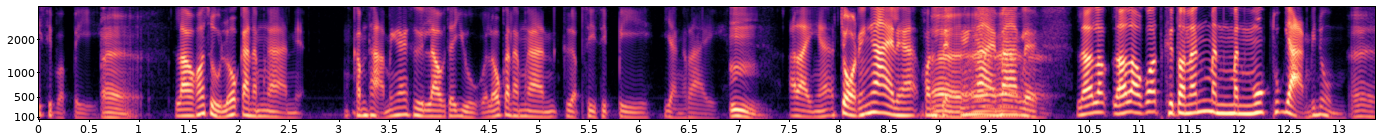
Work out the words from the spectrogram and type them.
20กว่าปีเออเราเข้าสู่โลกการทำงานเนี่ย คำถามง่ายๆคือเราจะอยู่กับโลกการทำงานเกือบ 40 ปีอย่างไรอืมอะไรเงี้ยโจทย์ง่ายๆเลยฮะ concept เออง่ายๆมากเลยเออแล้วเราแล้วเราก็คือตอนนั้นมันมันงกทุกอย่างพี่หนุ่มเออ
